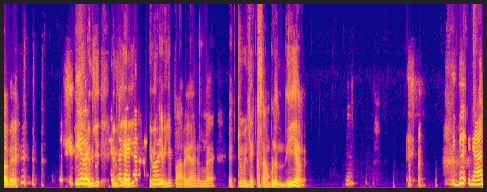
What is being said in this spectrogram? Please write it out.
അതെ. എനിക്ക് എനിക്ക് എനിക്ക് എനിക്ക് പറയാനുള്ള ഏറ്റവും വലിയ എക്സാമ്പിൾ നീയാണ്. ഇത് ഞാൻ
